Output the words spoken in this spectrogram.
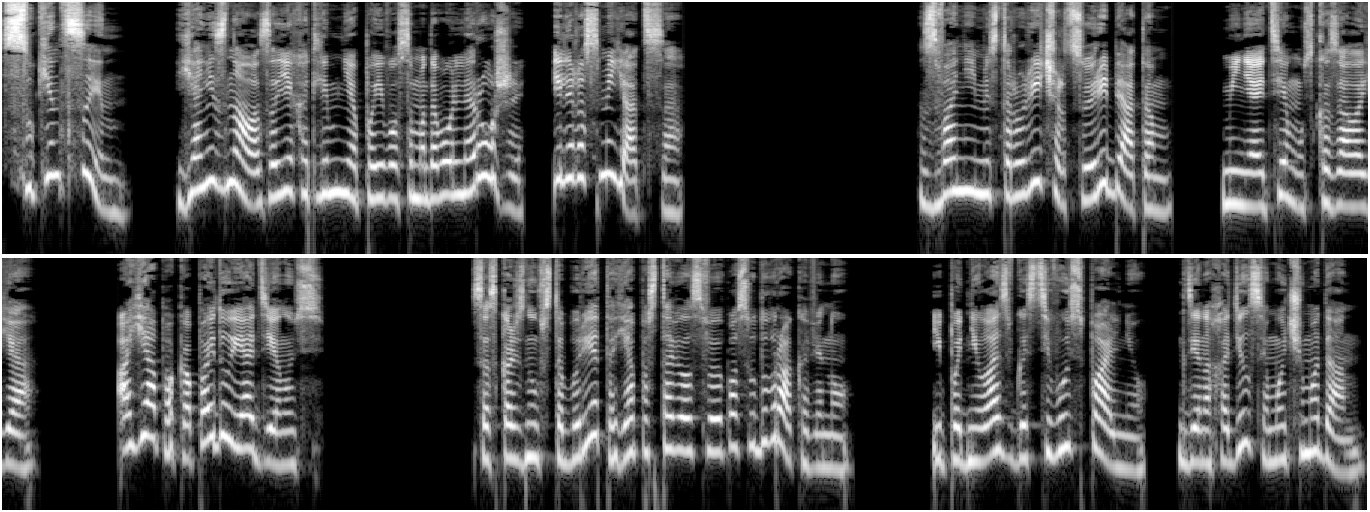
Сукин сын! Я не знала, заехать ли мне по его самодовольной роже или рассмеяться. «Звони мистеру Ричардсу и ребятам», — меняя тему, сказала я. «А я пока пойду и оденусь». Соскользнув с табурета, я поставила свою посуду в раковину и поднялась в гостевую спальню, где находился мой чемодан.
